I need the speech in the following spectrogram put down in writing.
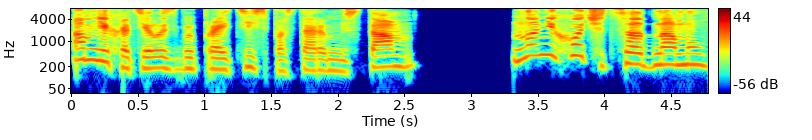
А мне хотелось бы пройтись по старым местам, но не хочется одному.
